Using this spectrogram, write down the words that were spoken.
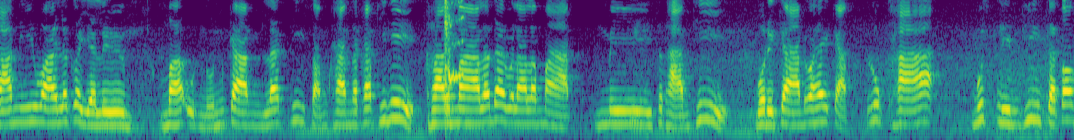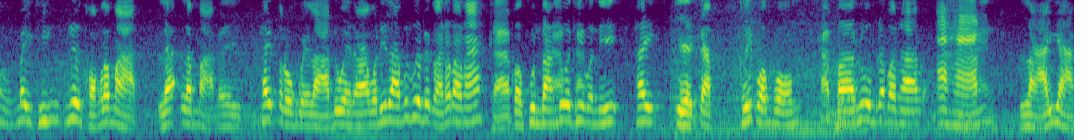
ร้านนี้ไว้แล้วก็อย่าลืมมาอุดหนุนกันและที่สำคัญนะครับ ที่นี่ใครมาแล้วได้เวลาละหมาดมีสถานที่บริการไว้ให้กับลูกค้า มุสลิมที่จะต้องไม่ทิ้งเรื่องของละหมาดและละหมาดในให้ตรงเวลาด้วยนะ วันนี้ลาเพื่อนๆไปก่อนนะบางนะครับขอบคุณบางด้วยครับที่วันนี้ให้เกียรติกับคลิปของผม ครับมาร่วมรับประทานอาหารหลายอย่าง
